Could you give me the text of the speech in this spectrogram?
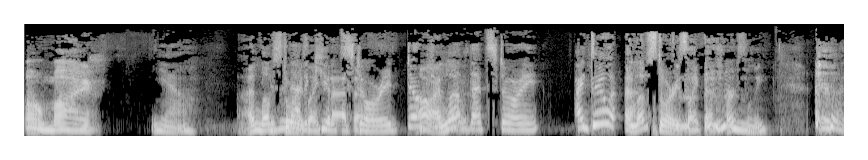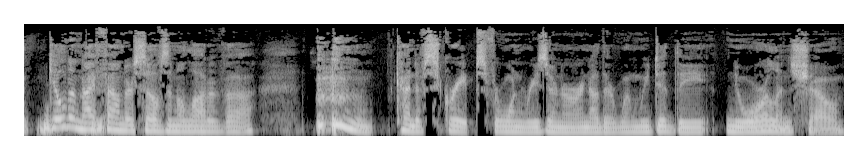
Oh my! yeah. I love Isn't stories that a like cute that. though. story? Don't Oh, you I love, love- that story? I do. I love stories like that personally. Gilda and I found ourselves in a lot of uh, kind of scrapes for one reason or another when we did the New Orleans show.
